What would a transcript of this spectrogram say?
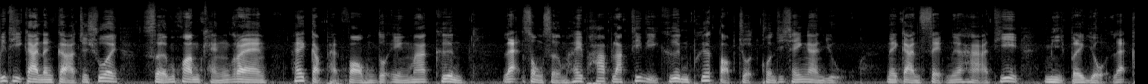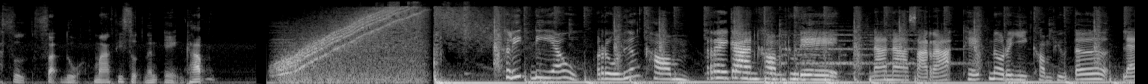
วิธีการดังกล่าวจะช่วยเสริมความแข็งแรงให้กับแพลตฟอร์มของตัวเองมากขึ้น และส่งเสริมให้ภาพลักษณ์ที่ดีขึ้น เพื่อตอบโจทย์คนที่ใช้งานอยู่ ในการเสพเนื้อหาที่มีประโยชน์และสะดวกมากที่สุดนั่นเองครับ คลิกเดียว รู้เรื่องคอม รายการคอมทูเดย์นานาสาระเทคโนโลยีคอมพิวเตอร์ และ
